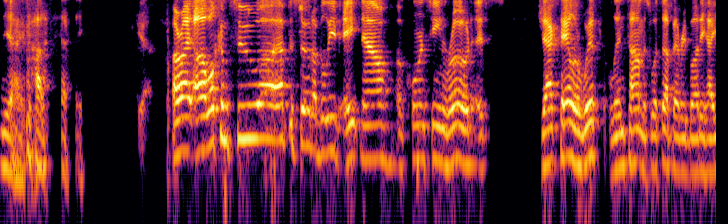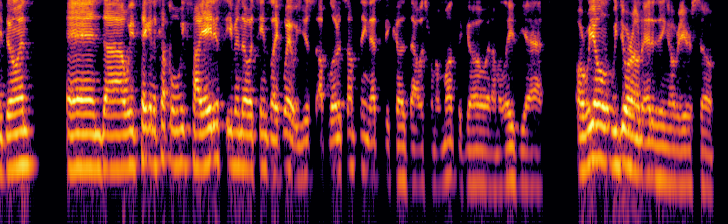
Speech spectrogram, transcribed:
Yeah, I of that. Yeah. All right. Uh, welcome to uh, episode, I believe, eight now of Quarantine Road. It's Jack Taylor with Lynn Thomas. What's up, everybody? How you doing? And uh, we've taken a couple of weeks hiatus, even though it seems like, wait, we just uploaded something. That's because that was from a month ago, and I'm a lazy ass. Or we own we do our own editing over here, so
